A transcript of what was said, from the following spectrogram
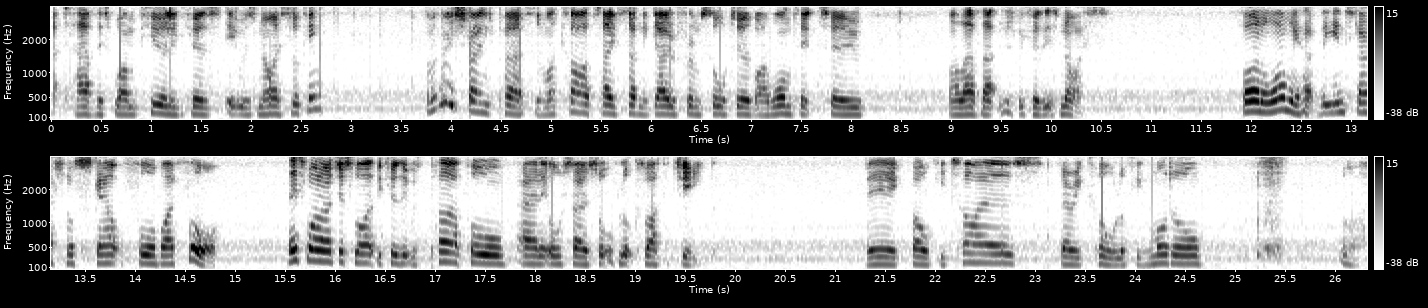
Had to have this one purely because it was nice looking. I'm a very strange person. My car tastes suddenly go from sort of I want it to I'll have that just because it's nice. Final one we have the International Scout 4x4. This one I just like because it was purple and it also sort of looks like a Jeep. Big bulky tyres, very cool looking model. Oh,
